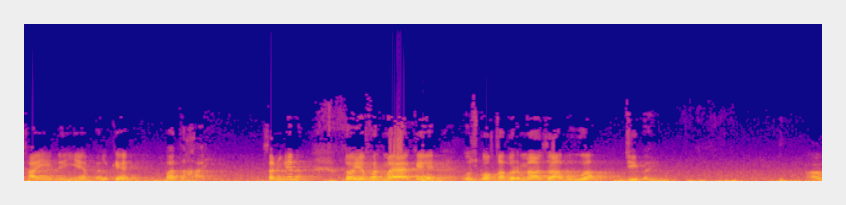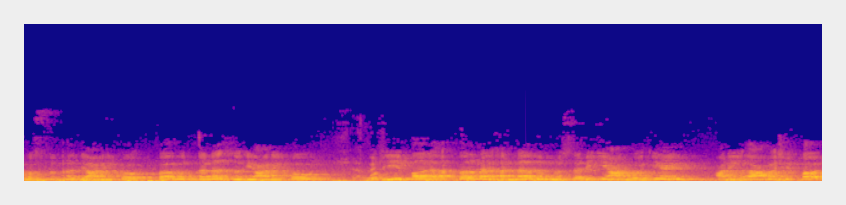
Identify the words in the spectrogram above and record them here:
خواہی نہیں ہے بلکہ بدخواہی سمجھے نا؟ تو یہ فرمایا کہ اس کو قبر میں عذاب ہوا۔ جی بھائی۔ باب التنزه عن البول وبه قال هناد بن السري عن وكيع عن قال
